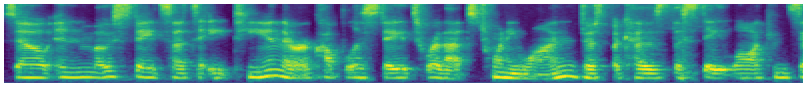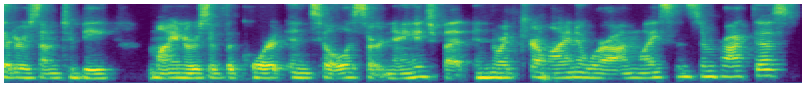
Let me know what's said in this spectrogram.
So in most states, that's 18. There are a couple of states where that's 21, just because the state law considers them to be minors of the court until a certain age. But in North Carolina, where I'm licensed and practice,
